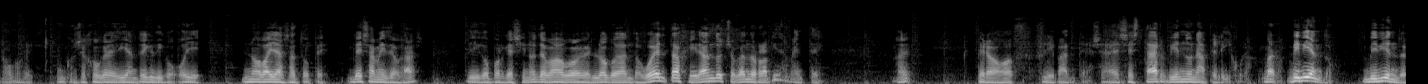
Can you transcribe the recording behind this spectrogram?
Porque un consejo que le di a Enrique, digo, oye, no vayas a tope, ves a medio gas, digo, porque si no te vas a volver loco dando vueltas, girando, chocando rápidamente. ¿vale? Pero flipante, o sea, es estar viendo una película. Bueno, viviendo, viviendo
